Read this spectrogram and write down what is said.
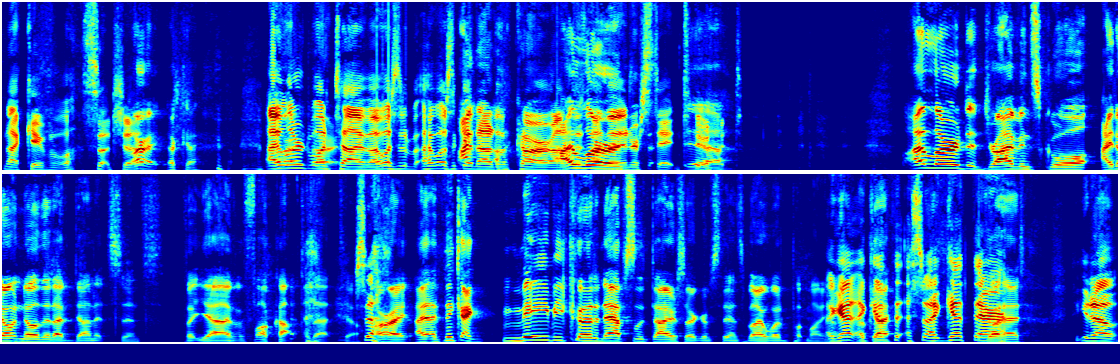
Not capable of such a. All right. Okay. I all right, learned all one right. time. I wasn't. I wasn't getting out of the car on, I the, on the learned- interstate. To yeah. it. I learned in driving school. I don't know that I've done it since, but yeah, I've, I'll cop to that too. So- All right, I, I think I maybe could in absolute dire circumstance, but I wouldn't put money. I on get. I get. Th- so I get there. Go ahead. You know.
